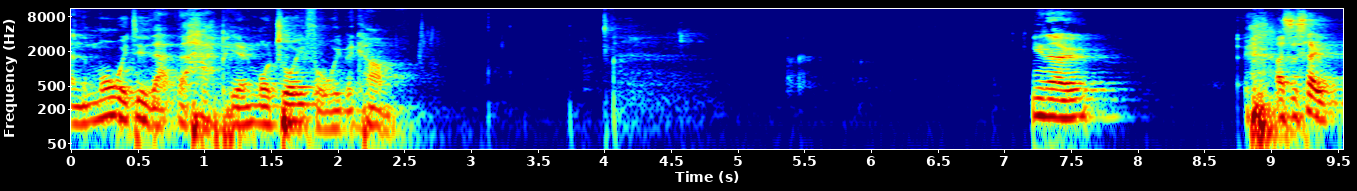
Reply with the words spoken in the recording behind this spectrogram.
And the more we do that, the happier and more joyful we become. You know, as I say,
